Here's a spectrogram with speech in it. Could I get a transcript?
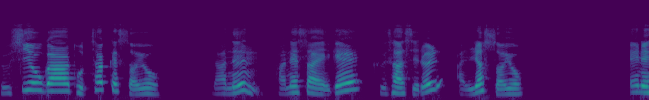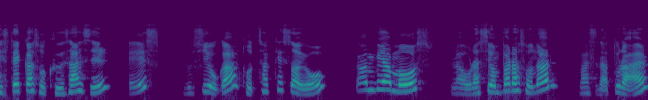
루시오가 도착했어요. 나는 바네사에게 그 사실을 알렸어요. En este caso 그 사실 es 루시오가 도착했어요. Cambiamos la oración para sonar más natural.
